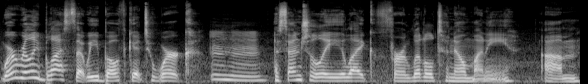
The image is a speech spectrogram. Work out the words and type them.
we're really blessed that we both get to work essentially like for little to no money um,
